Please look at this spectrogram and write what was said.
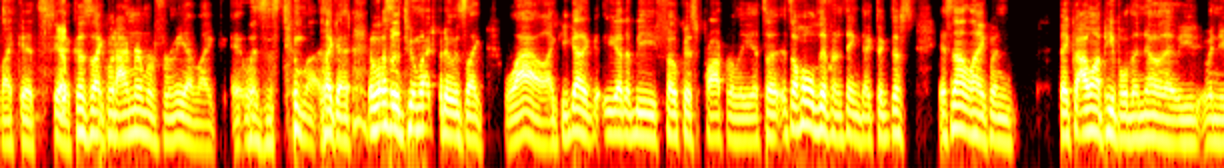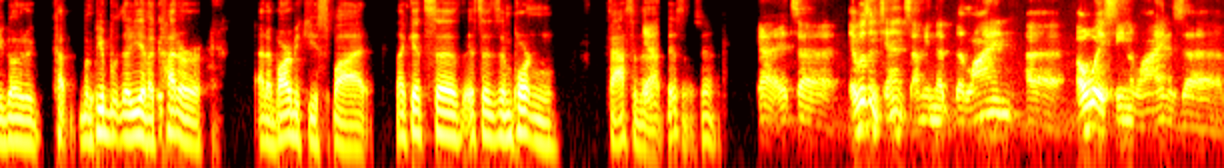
like it's yeah because like what i remember for me i'm like it was just too much like a, it wasn't too much but it was like wow like you gotta you gotta be focused properly it's a it's a whole different thing like just it's not like when like i want people to know that you when you go to cut when people you have a cutter at a barbecue spot like it's a it's an important facet of yeah. that business yeah yeah, it's uh, it was intense. I mean, the, the line, uh, always seeing the line is uh,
